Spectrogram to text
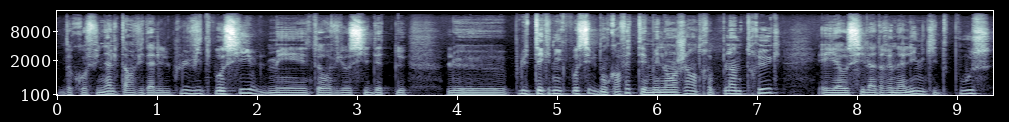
Donc, au final, tu as envie d'aller le plus vite possible, mais tu as envie aussi d'être le, le, plus technique possible. Donc, en fait, tu es mélangé entre plein de trucs. Et il y a aussi l'adrénaline qui te pousse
